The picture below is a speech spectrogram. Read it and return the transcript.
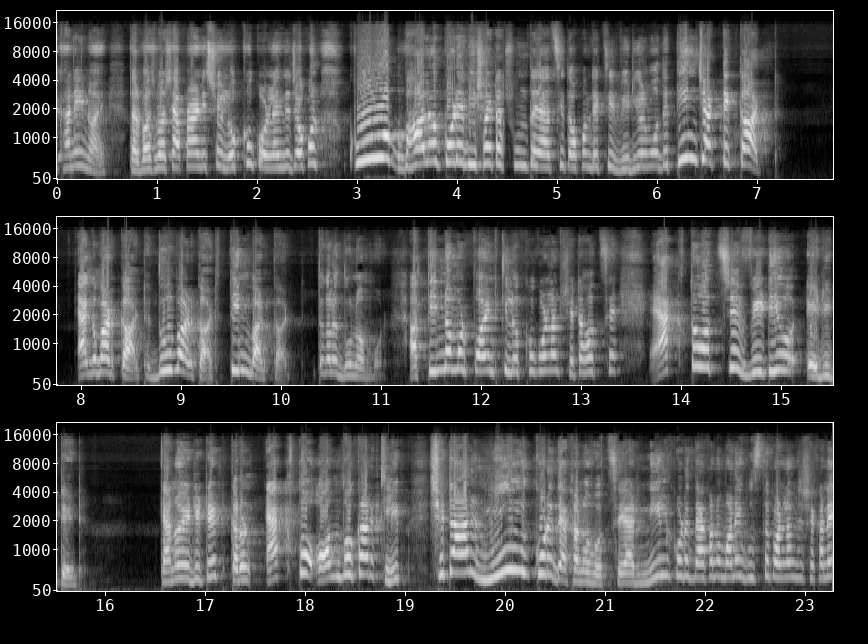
এখানেই নয়, তার পাশাপাশি আপনারা নিশ্চয়ই লক্ষ্য করলেন যে যখন খুব ভালো করে বিষয়টা শুনতে যাচ্ছি, তখন দেখছি ভিডিওর মধ্যে তিন চারটে কাট একবার কাট, দুবার কাট, তিনবার কাট তো গেল দু নম্বর। আর তিন নম্বর পয়েন্ট কি লক্ষ্য করলাম? সেটা হচ্ছে, এক তো হচ্ছে ভিডিও এডিটেড কেন এডিটেড? কারণ এক তো অন্ধকার ক্লিপ, সেটা আর নীল করে দেখানো হচ্ছে। আর নীল করে দেখানো মানে বুঝতে পারলাম যে সেখানে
